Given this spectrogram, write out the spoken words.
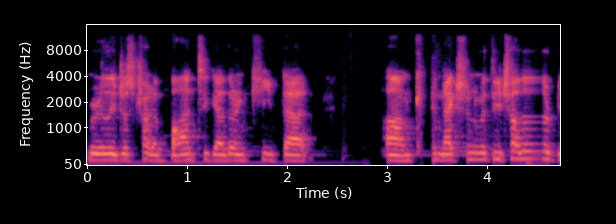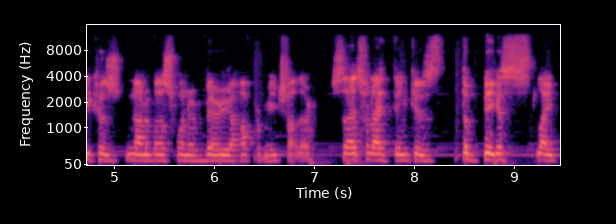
We really just try to bond together and keep that um, connection with each other because none of us want to vary off from each other. So that's what I think is the biggest, like,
